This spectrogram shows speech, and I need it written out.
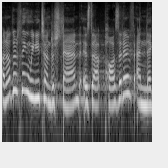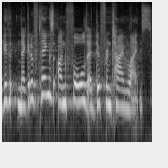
Another thing we need to understand is that positive and neg negative things unfold at different timelines.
